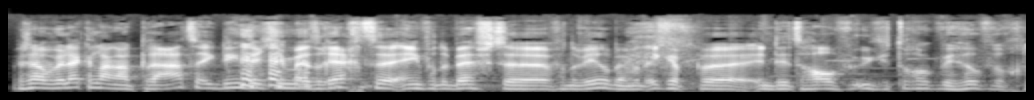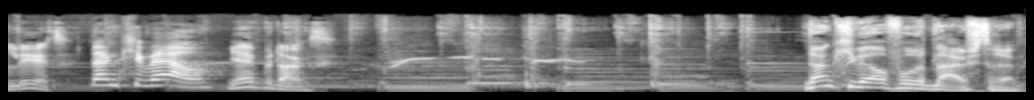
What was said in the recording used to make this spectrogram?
we zijn weer lekker lang aan het praten. Ik denk dat je met recht eh, een van de beste van de wereld bent. Want ik heb eh, in dit half uurtje toch ook weer heel veel geleerd. dankjewel. Jij bedankt. Dankjewel voor het luisteren.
